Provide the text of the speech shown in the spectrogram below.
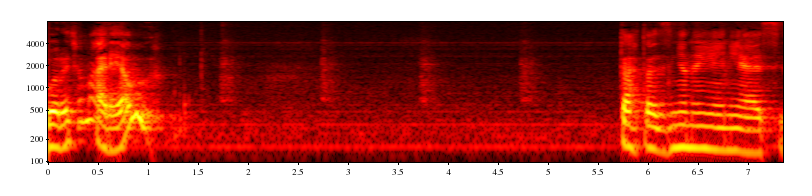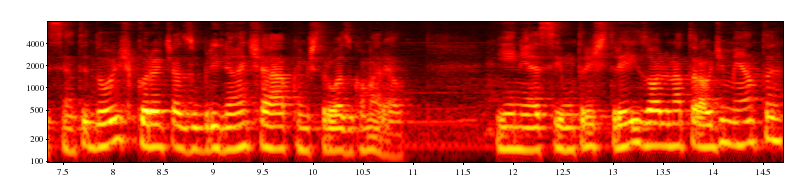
Corante amarelo? Tartazinha na INS 102, corante azul brilhante, a porque misturou azul com amarelo. INS 133, óleo natural de menta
